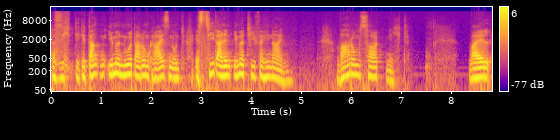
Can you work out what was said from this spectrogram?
dass sich die Gedanken immer nur darum kreisen und es zieht einen immer tiefer hinein. Warum sorgt nicht? Weil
